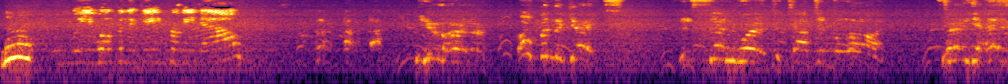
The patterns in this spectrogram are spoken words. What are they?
No. will you open the gate for me now? You heard her! Open the gates! And send word to Captain Milan! Where you headed,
